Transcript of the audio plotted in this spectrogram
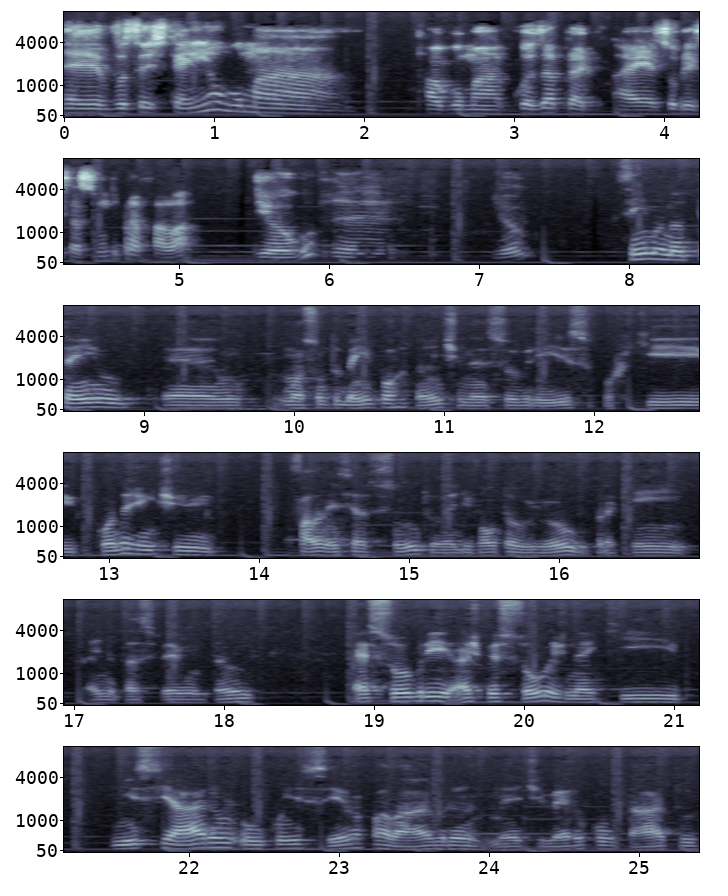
é, vocês têm alguma alguma coisa pra, é, sobre esse assunto para falar, Diogo? Diogo? Sim, mano, eu tenho é, um, um assunto bem importante, né, sobre isso, porque quando a gente fala nesse assunto, né, de volta ao jogo, para quem ainda está se perguntando, é sobre as pessoas, né, que iniciaram ou conheceram a palavra, né, tiveram contato,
